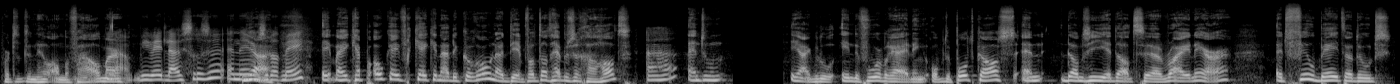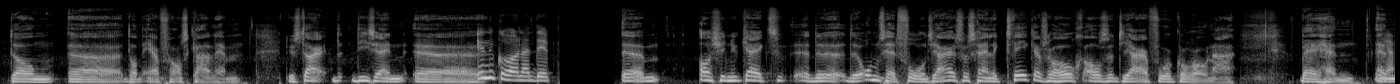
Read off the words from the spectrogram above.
wordt het een heel ander verhaal. Maar nou, wie weet luisteren ze en nemen ze dat mee. Maar ik heb ook even gekeken naar de coronadip, want dat hebben ze gehad. Uh -huh. En toen ja, ik bedoel, in de voorbereiding op de podcast. En dan zie je dat uh, Ryanair het veel beter doet dan, uh, dan Air France KLM. Dus daar, die zijn... Uh, in de coronadip. Um, als je nu kijkt, de, de omzet volgend jaar is waarschijnlijk twee keer zo hoog als het jaar voor corona bij hen. En, ja.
